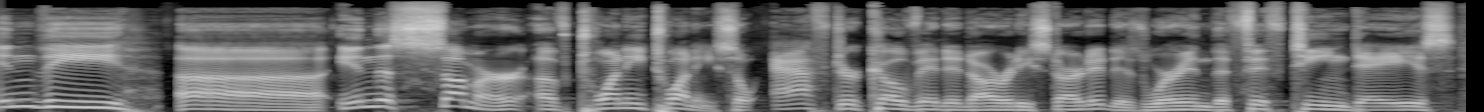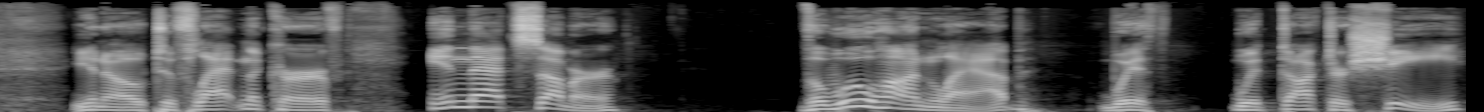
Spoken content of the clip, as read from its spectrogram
in the uh, in the summer of 2020 so after covid had already started as we're in the 15 days you know to flatten the curve. In that summer the wuhan lab with with dr shi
